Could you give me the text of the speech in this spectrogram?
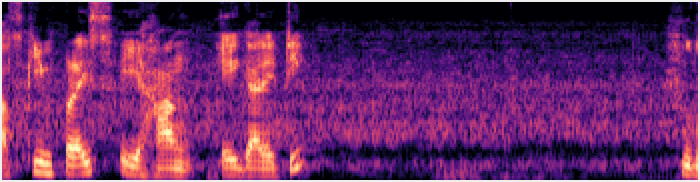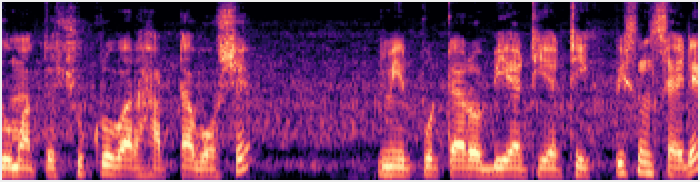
আস্কিং প্রাইস এই হাং, এই গাড়িটি। শুধুমাত্র শুক্রবার হাটটা বসে, মিরপুর তেরো বিয়াটিয়া ঠিক পিছন সাইডে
